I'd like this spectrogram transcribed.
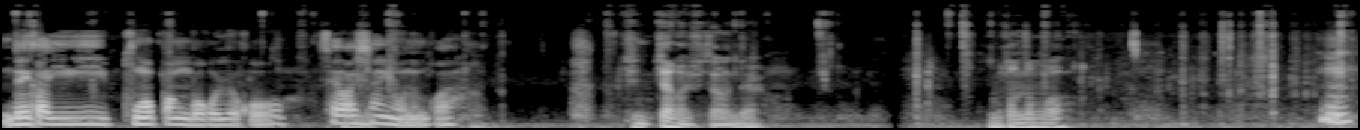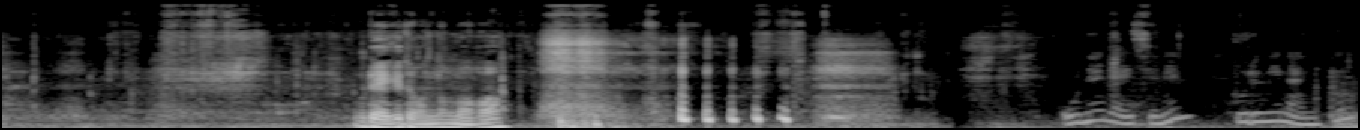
내가 이 붕어빵 먹으려고 세화시장에 오는 거야. 진짜 맛있다, 근데. 뭐더 넣는 거? 응. 우리 애기도 언능 먹어. 오늘 날씨는 구름이 많고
